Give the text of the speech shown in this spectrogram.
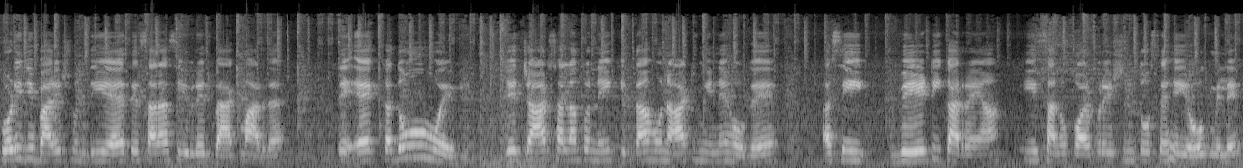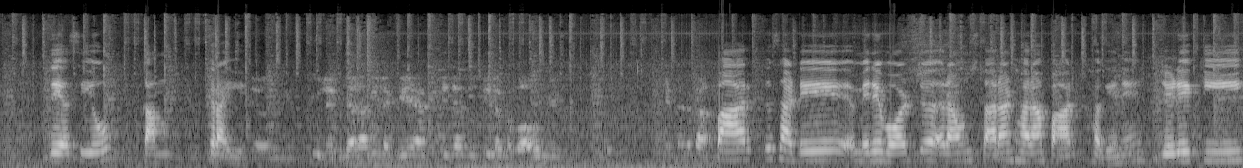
ਥੋੜੀ ਜਿਹੀ ਬਾਰਿਸ਼ ਹੁੰਦੀ ਹੈ ਤੇ ਸਾਰਾ ਸੀਵਰੇਜ ਬੈਕ ਮਾਰਦਾ ਹੈ। ਤੇ ਇਹ ਕਦੋਂ ਹੋਏਗੀ? ਜੇ 4 ਸਾਲਾਂ ਤੋਂ ਨਹੀਂ ਕੀਤਾ, ਹੁਣ 8 ਮਹੀਨੇ ਹੋ ਗਏ, ਅਸੀਂ ਵੇਟ ਹੀ ਕਰ ਰਹੇ ਹਾਂ ਕਿ ਸਾਨੂੰ ਕਾਰਪੋਰੇਸ਼ਨ ਤੋਂ ਸਹਿਯੋਗ ਮਿਲੇ ਤੇ ਅਸੀਂ ਉਹ ਕੰਮ ਕਰਾਈਏ। ਝੂਲੇ ਵਗੈਰਾ ਵੀ ਲੱਗੇ ਆ ਕਿ ਜਾਂ ਤੁਸੀਂ ਲਗਵਾਓਗੇ? ਪਾਰਕ ਸਾਡੇ, ਮੇਰੇ ਵਾਰਡ 'ਚ ਅਰਾਊਂਡ 17 18 ਪਾਰਕ ਹੈਗੇ ਨੇ, ਜਿਹੜੇ ਕਿ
